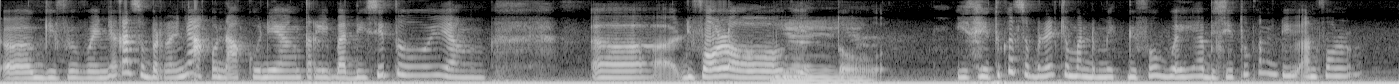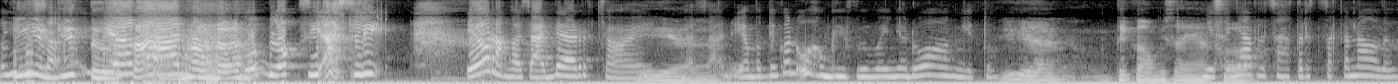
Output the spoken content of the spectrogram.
uh, giveaway-nya kan sebenarnya akun-akun yang terlibat di situ yang uh, di follow Iya, iya, gitu. Ya, itu kan sebenarnya cuma demi giveaway. Habis itu kan di unfollow. Lagi Iya, bisa. gitu, Iya kan? Goblok sih asli. ya orang nggak sadar coy. Iya. nggak sadar. Yang penting kan wah giveaway-nya doang gitu. Iya nanti kalau misalnya biasanya kalau artis-artis terkenal tuh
